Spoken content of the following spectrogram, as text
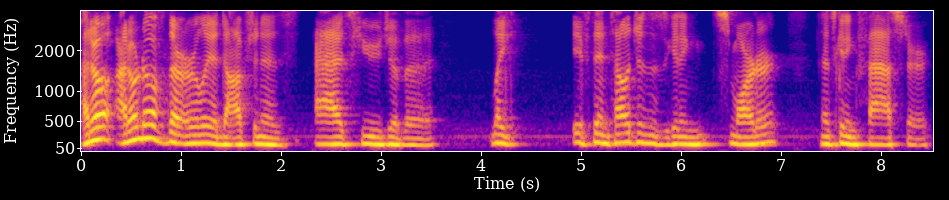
I don't I don't know if the early adoption is as huge of a like if the intelligence is getting smarter and it's getting faster,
